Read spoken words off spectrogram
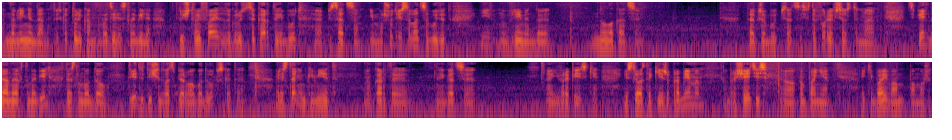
обновление данных. То есть, как только владелец автомобиля подключит Wi-Fi, загрузится карта и будет э, писаться, и маршрут рисоваться будет, и ну, время до, до локации. Также будет писаться светофоры и все остальное. Теперь данный автомобиль Tesla Model 3 2021 года выпуска, это рестайлинг, имеет ну, карты навигация Э, европейские. Если у вас такие же проблемы, обращайтесь, э, компания Экибай вам поможет.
